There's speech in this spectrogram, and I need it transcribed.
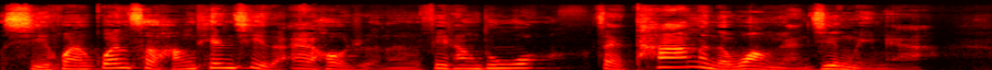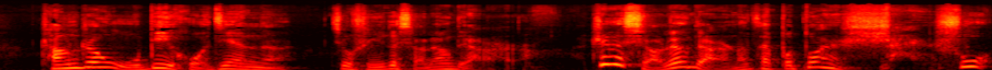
喜欢观测航天器的爱好者呢非常多，在他们的望远镜里面啊，长征五 B 火箭呢就是一个小亮点儿，这个小亮点儿呢在不断闪烁。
